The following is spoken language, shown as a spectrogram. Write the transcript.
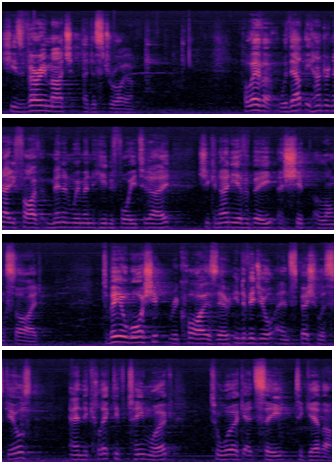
She is very much a destroyer. However, without the 185 men and women here before you today, she can only ever be a ship alongside. To be a warship requires their individual and specialist skills and the collective teamwork to work at sea together.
